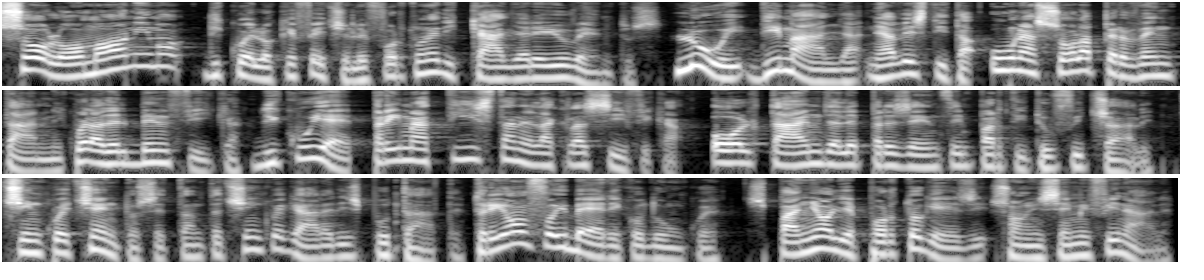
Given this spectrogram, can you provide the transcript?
solo omonimo di quello che fece le fortune di Cagliari e Juventus. Lui di maglia ne ha vestita una sola per vent'anni, quella del Benfica, di cui è primatista nella classifica all time delle presenze in partite ufficiali. 575 gare disputate. Trionfo iberico dunque. Spagnoli e portoghesi sono in semifinale.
